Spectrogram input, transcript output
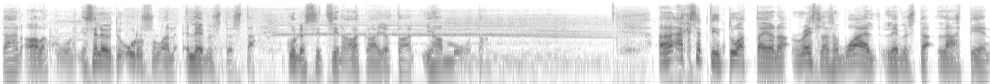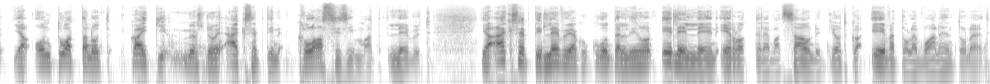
tähän alkuun, ja se löytyy Ursulan levystöstä, kunnes sitten siinä alkaa jotain ihan muuta. Acceptin tuottajana Restless Wild-levystä lähtien ja on tuottanut kaikki myös noin Acceptin klassisimmat levyt. Ja Acceptin levyjä kun kuuntelee, niillä on edelleen erottelevat soundit, jotka eivät ole vanhentuneet.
